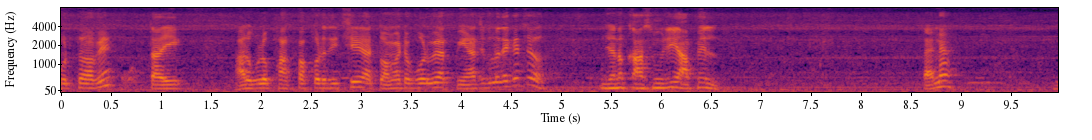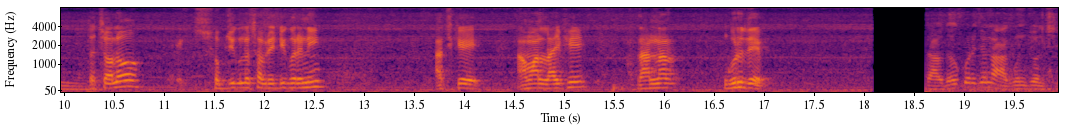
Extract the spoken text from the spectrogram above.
করতে হবে। তাই আলুগুলো ফাঁক ফাঁক করে দিচ্ছি। আর টমেটো পড়বে আর পেঁয়াজগুলো দেখেছ? যেন কাশ্মীরি আপেল। তাই না? তো চলো, সবজিগুলো সব রেডি করে নিই। আজকে আমার লাইফে রান্নার গুরুদেব। দাউ দাউ করে যেন আগুন জ্বলছে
